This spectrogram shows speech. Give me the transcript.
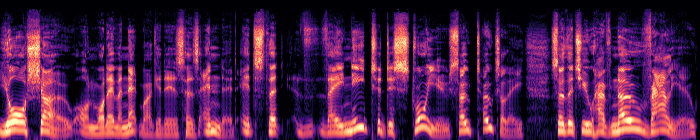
your show on whatever network it is has ended. It's that they need to destroy you so totally so that you have no value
